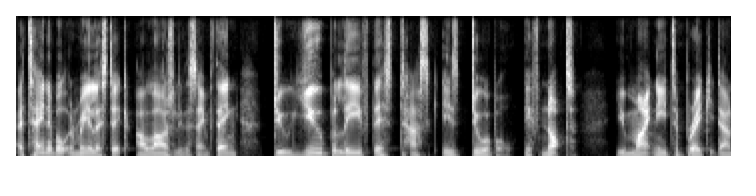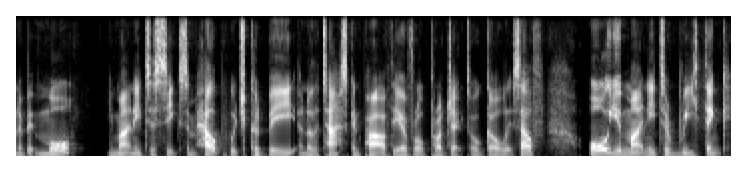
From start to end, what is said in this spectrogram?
Attainable and realistic are largely the same thing. Do you believe this task is doable? If not, you might need to break it down a bit more. You might need to seek some help, which could be another task and part of the overall project or goal itself, or you might need to rethink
